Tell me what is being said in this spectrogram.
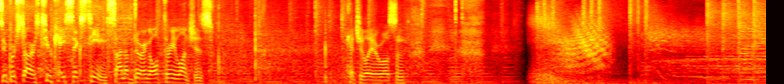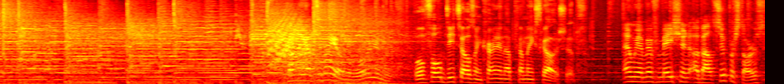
Superstars 2K16. Sign up during all three lunches. Catch you later, Wilson. Coming up tonight on the Warrior News. We'll full details on current and upcoming scholarships. And we have information about superstars.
